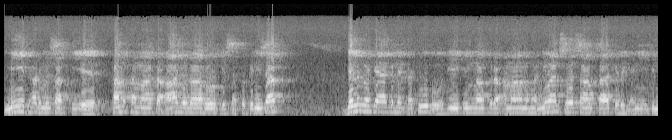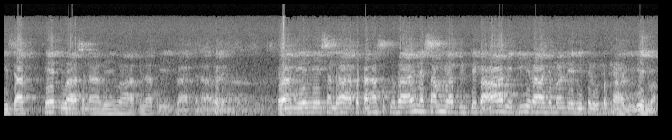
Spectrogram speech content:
මේ ධර්ම ශක්තිය තම තමාට ආයුරාෝග්‍ය සැප පිණිසත් දෙලව ජයගෙන කටු බෝධියකින් අග්‍ර අමා මහ නිවන් සුව සාක්ෂාත් කර ගැනීම පිණිසත් හේතු වාසනා වේවා කියලා අපි ප්‍රාර්ථනා කරමු. එවාගේ මේ සඳහා අපට අහස පුරායන සම්යද්දික ආර්ය ජී රාජ මණ්ඩලයේ නිතර උපකාරී වෙනවා.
